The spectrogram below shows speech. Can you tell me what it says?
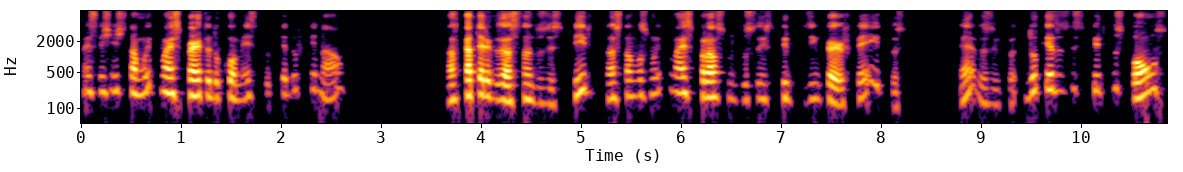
mas a gente está muito mais perto do começo do que do final na categorização dos espíritos, nós estamos muito mais próximos dos espíritos imperfeitos né, do que dos espíritos bons,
